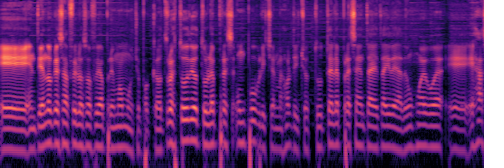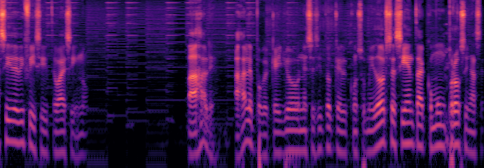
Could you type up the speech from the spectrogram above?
Eh, entiendo que esa filosofía primó mucho porque otro estudio, tú le un publisher, mejor dicho, tú te le presentas esta idea de un juego eh, es así de difícil, te va a decir no. Bájale, bájale porque yo necesito que el consumidor se sienta como un pro sin hacer.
